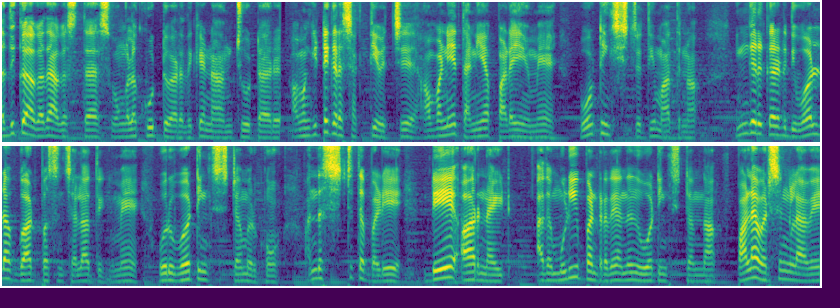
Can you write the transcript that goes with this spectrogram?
அதுக்காக தான் அகஸ்தஸ் உங்களை கூட்டு வரதுக்கே நான் அனுப்பிச்சு விட்டாரு. அவன்கிட்ட இருக்கிற சக்தியை வச்சு அவனே தனியாக படையுமே ஓட்டிங் சிஸ்டத்தையும் மாற்றினான் இங்கே இருக்கிற the world of God persons எல்லாத்துக்குமே ஒரு ஓட்டிங் சிஸ்டம் இருக்கும். அந்த சிஸ்டத்தை படி டே ஆர் நைட் அதை முடிவு பண்ணுறதே வந்து இந்த ஓட்டிங் சிஸ்டம் தான். பல வருஷங்களாகவே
